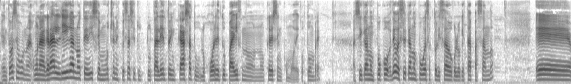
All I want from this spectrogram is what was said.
Entonces una, gran liga no te dice mucho, en especial si tu, talento en casa, los jugadores de tu país no, crecen como de costumbre. Así que ando un poco, debo decir que ando un poco desactualizado con lo que está pasando. Eh,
